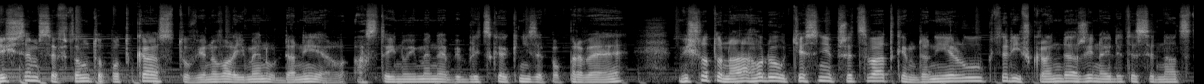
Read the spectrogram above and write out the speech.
Když jsem se v tomto podcastu věnoval jménu Daniel a stejnojmené biblické knize poprvé, vyšlo to náhodou těsně před svátkem Danielů, který v kalendáři najdete 17.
